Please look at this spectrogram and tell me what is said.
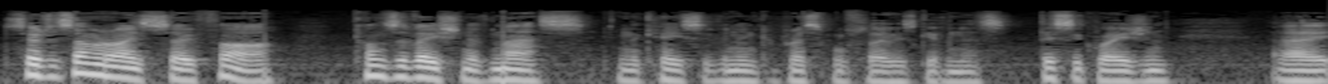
So to summarize so far, conservation of mass in the case of an incompressible flow has given us this equation. Uh,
